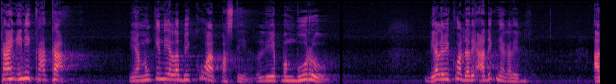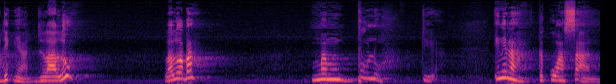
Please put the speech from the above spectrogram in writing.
Kain ini kakak, Ya mungkin dia lebih kuat pasti, dia pemburu. Dia lebih kuat dari adiknya kali. Adiknya. Lalu, lalu apa? Membunuh dia. Inilah kekuasaan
